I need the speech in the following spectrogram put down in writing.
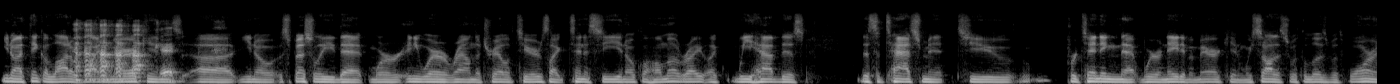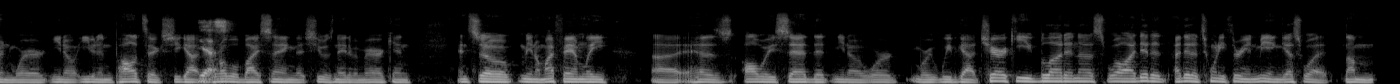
you know, I think a lot of white Americans, okay. uh, you know, especially that were anywhere around the Trail of Tears, like Tennessee and Oklahoma, right? Like we have this, this attachment to pretending that we're Native American. We saw this with Elizabeth Warren, where, you know, even in politics, she got yes. in trouble by saying that she was Native American. And so, you know, my family, uh, has always said that you know we're, we're we've got Cherokee blood in us. Well, I did a I did a 23 and me, and guess what? I'm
